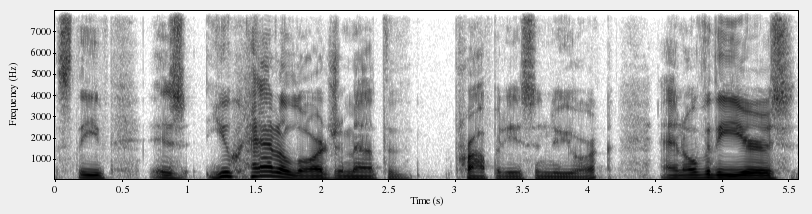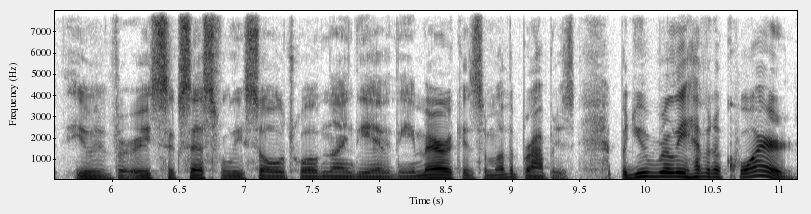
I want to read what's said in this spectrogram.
Steve, is you had a large amount of properties in New York. And over the years, you very successfully sold 1290 of the Americas, some other properties. But you really haven't acquired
